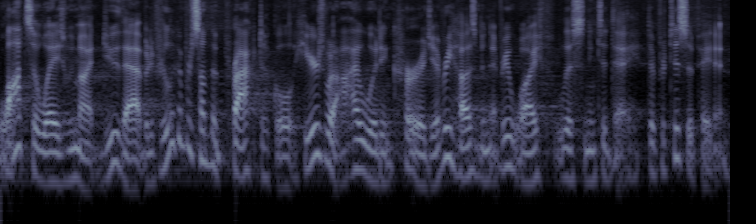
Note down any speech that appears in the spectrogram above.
Lots of ways we might do that, but if you're looking for something practical, here's what I would encourage every husband, every wife listening today to participate in.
